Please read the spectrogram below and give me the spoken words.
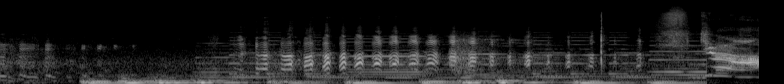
yeah!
